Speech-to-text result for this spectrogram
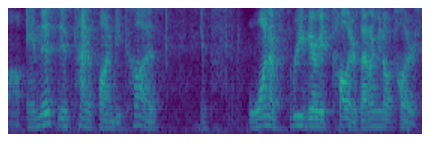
Uh, and this is kind of fun because it's one of three various colors. I don't even know what colors.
